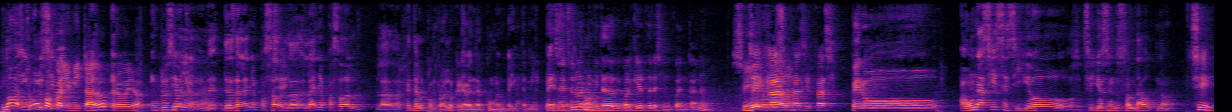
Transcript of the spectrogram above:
No, Estuvo un poco limitado, creo yo. Inclusive desde el año pasado, la- el año pasado la gente lo compró y lo quería vender como en 20 mil pesos. Esto es más ¿no? limitado que cualquier 350, ¿no? Sí, Sí, claro, fácil, fácil. Pero aún así se siguió, siguió siendo sold out, ¿no? Sí.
